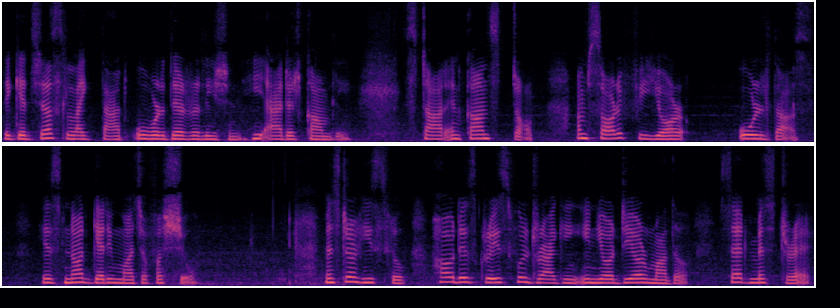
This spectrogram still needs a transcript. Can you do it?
They get just like that over their religion, he added calmly. Start and can't stop. I'm sorry for your old Das. He's not getting much of a show. Mr. Heaslop, how disgraceful dragging in your dear mother said Miss Derek,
